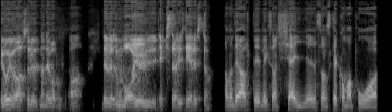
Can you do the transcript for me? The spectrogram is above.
Jo, jo, absolut. Men det var, ja. Det, hon var ju extra hysterisk då. Ja, men det är alltid liksom tjejer som ska komma på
